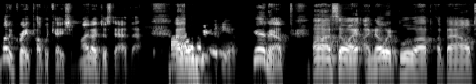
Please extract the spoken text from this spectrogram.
What a great publication. Might I just add that? I um, agree with you you know. Uh, so I, I, know it blew up about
